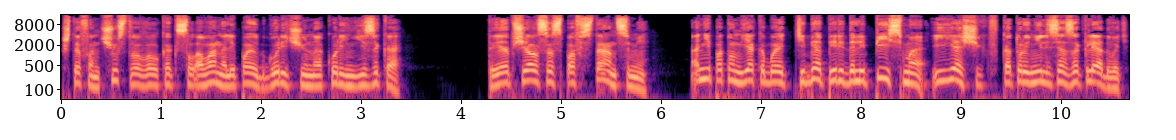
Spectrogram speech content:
Штефан чувствовал, как слова налипают горечью на корень языка. Ты общался с повстанцами. Они потом якобы от тебя передали письма и ящик, в который нельзя заглядывать.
